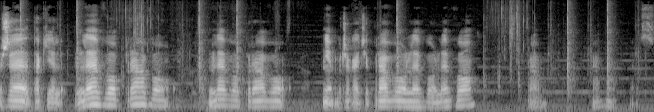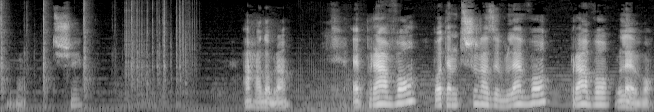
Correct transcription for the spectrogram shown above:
Że takie lewo, prawo, lewo, prawo. Nie, poczekajcie, prawo, lewo, lewo. Prawo, prawo, raz, dwa, trzy. Aha, dobra. E, prawo, potem trzy razy w lewo, prawo, lewo.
